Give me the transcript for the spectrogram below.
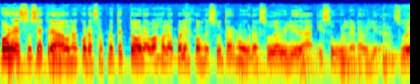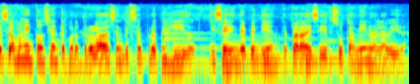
Por eso se ha creado una coraza protectora bajo la cual esconde su ternura, su debilidad y su vulnerabilidad. Su deseo más inconsciente, por otro lado, es sentirse protegido y ser independiente para decidir su camino en la vida,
